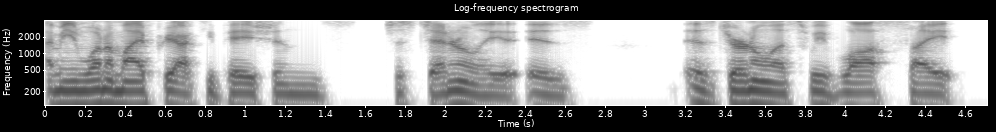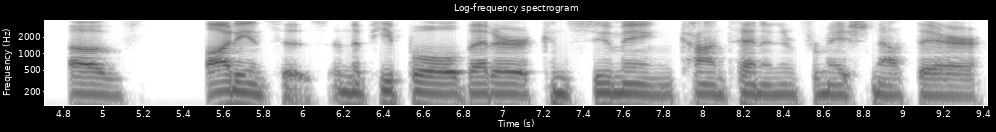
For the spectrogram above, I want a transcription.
I mean, one of my preoccupations just generally is as journalists, we've lost sight of audiences and the people that are consuming content and information out there.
